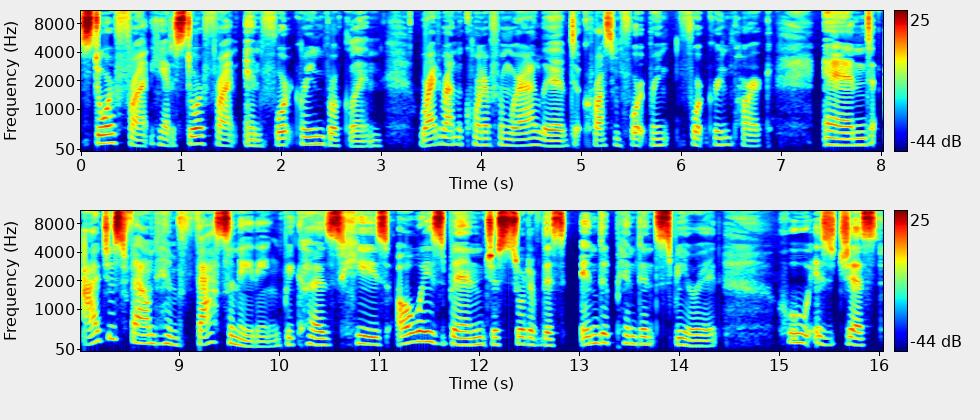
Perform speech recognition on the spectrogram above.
storefront. He had a storefront in Fort Greene, Brooklyn, right around the corner from where I lived, across from Fort Fort Greene Park. And I just found him fascinating because he's always been just sort of this independent spirit who is just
